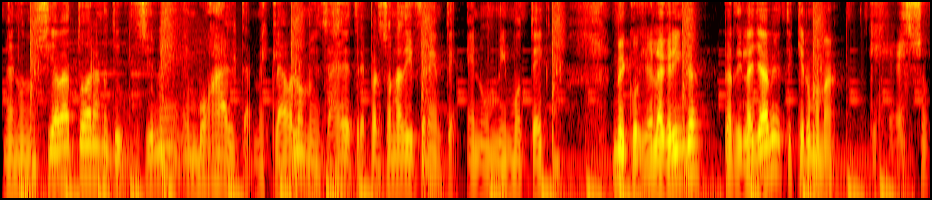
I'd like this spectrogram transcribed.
me anunciaba todas las notificaciones en voz alta, mezclaba los mensajes de tres personas diferentes en un mismo texto. Me cogía la gringa, perdí la llave, te quiero mamá. ¿Qué es eso?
